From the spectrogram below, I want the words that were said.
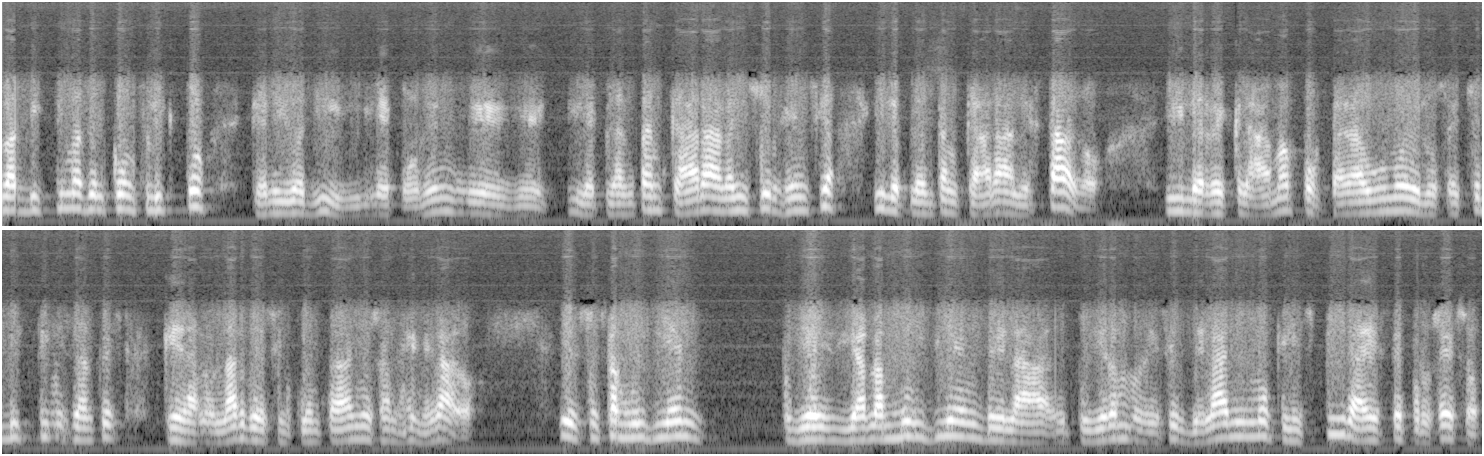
las víctimas del conflicto que han ido allí y le ponen eh, eh, y le plantan cara a la insurgencia y le plantan cara al Estado y le reclaman por cada uno de los hechos victimizantes que a lo largo de 50 años han generado. Eso está muy bien y, habla muy bien de la, pudiéramos decir, del ánimo que inspira este proceso.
